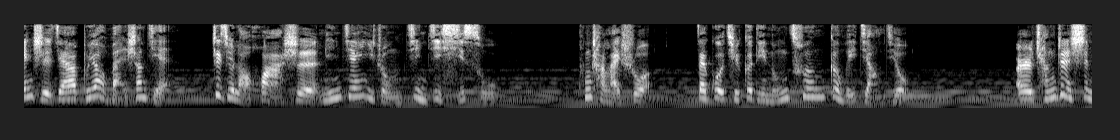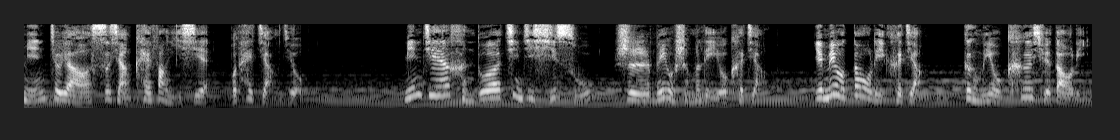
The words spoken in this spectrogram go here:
剪指甲不要晚上剪，这句老话是民间一种禁忌习俗。通常来说，在过去各地农村更为讲究，而城镇市民就要思想开放一些，不太讲究。民间很多禁忌习俗是没有什么理由可讲，也没有道理可讲，更没有科学道理。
